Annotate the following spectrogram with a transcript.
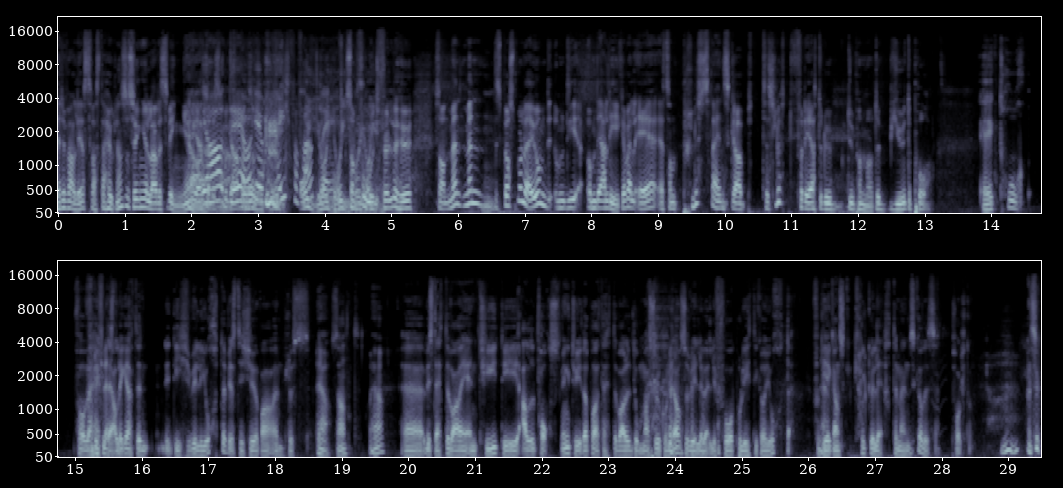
Er det Valjer Svarstad Haugland som synger 'La det svinge'? Ja. ja, det òg er jo helt forferdelig. oi, oi. Som fotfølger hun sånn. Men, men spørsmålet er jo om, de, om, de, om det allikevel er et sånn plussregnskap til slutt, fordi at du, du på en måte bjuder på. Jeg tror, for å være helt ærlig, at de ikke ville gjort det hvis det ikke var en pluss. Ja. Sant? Ja. Eh, hvis dette var entydig, all forskning tyder på at dette var det dummeste du kunne gjøre, så ville veldig få politikere gjort det. For de er ganske kalkulerte mennesker, disse folka. Men så,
